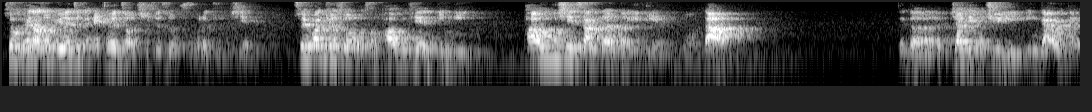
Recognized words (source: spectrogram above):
所以我可以说，原来这个 X 轴其实是所谓的准线。所以换句话说，我从抛物线的定义，抛物线上任何一点，我到这个焦点距离，应该会等于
